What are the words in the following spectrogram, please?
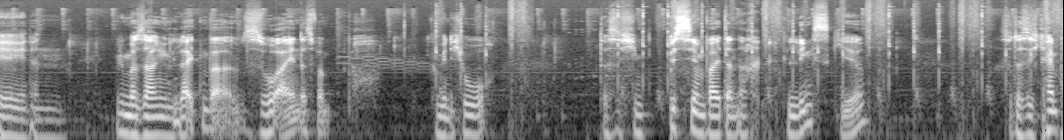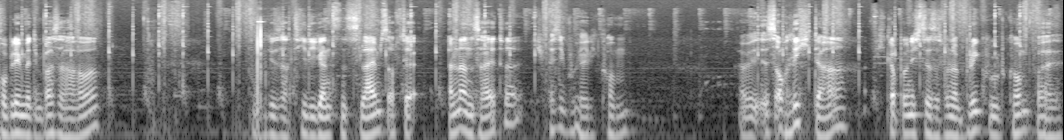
Okay, dann würde ich mal sagen, leiten wir so ein, dass wir... Boah, ich komme hier nicht hoch. Dass ich ein bisschen weiter nach links gehe. Sodass ich kein Problem mit dem Wasser habe. Und wie gesagt, hier die ganzen Slimes auf der anderen Seite. Ich weiß nicht, woher die kommen. Aber es ist auch Licht da. Ich glaube auch nicht, dass es von der Blinkroot kommt, weil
